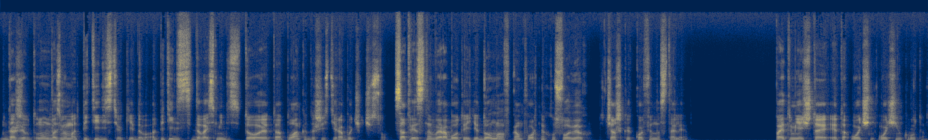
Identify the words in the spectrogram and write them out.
даже, ну, возьмем от 50, окей, до, от 50 до 80, то это планка до 6 рабочих часов. Соответственно, вы работаете дома в комфортных условиях с чашкой кофе на столе. Поэтому я считаю, это очень-очень круто.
